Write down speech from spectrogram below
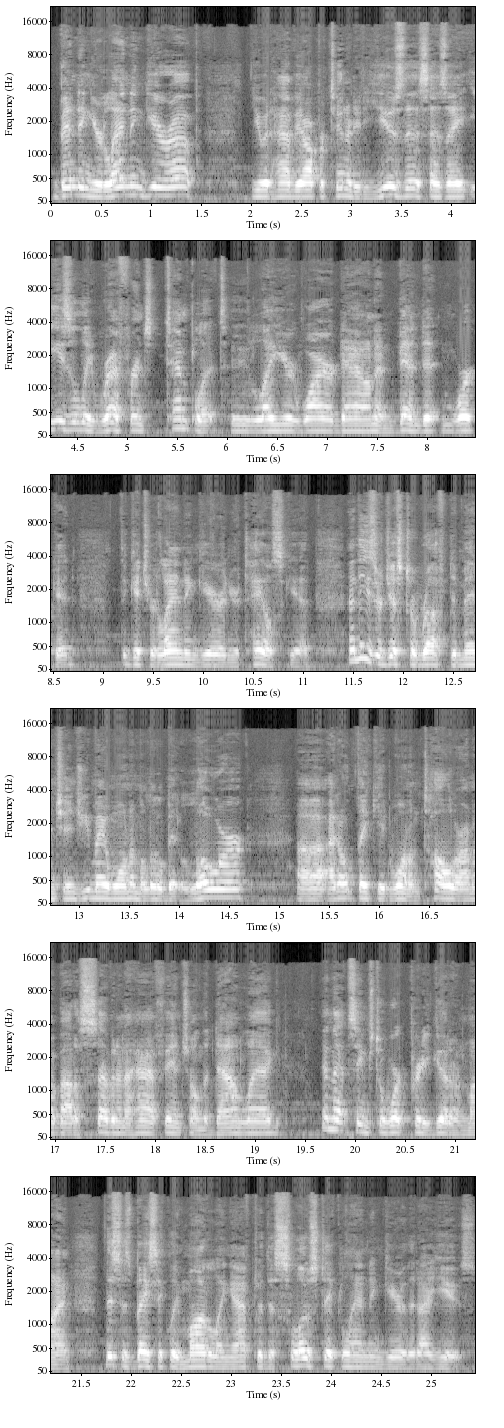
bending your landing gear up, you would have the opportunity to use this as a easily referenced template to lay your wire down and bend it and work it to get your landing gear and your tail skid. And these are just to rough dimensions. You may want them a little bit lower. Uh, I don't think you'd want them taller. I'm about a seven and a half inch on the down leg and that seems to work pretty good on mine. This is basically modeling after the slow stick landing gear that I use.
